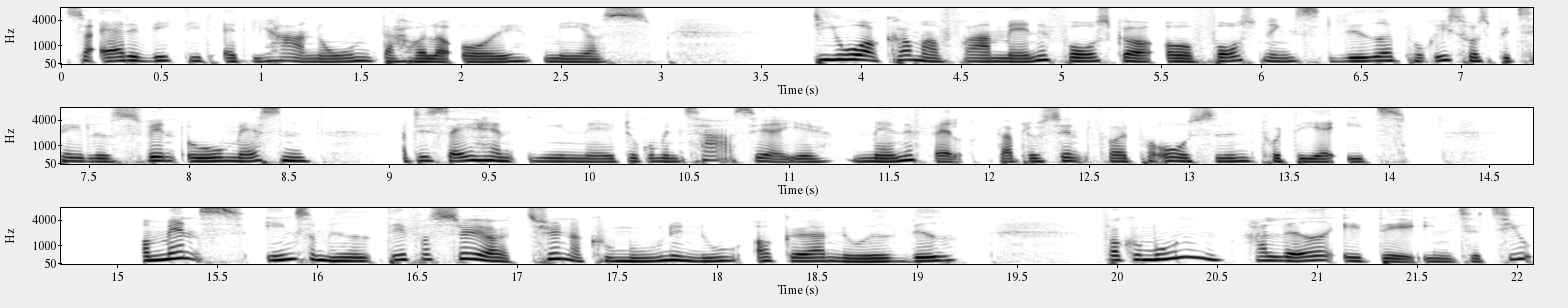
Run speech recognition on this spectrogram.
så er det vigtigt, at vi har nogen, der holder øje med os. De ord kommer fra mandeforsker og forskningsleder på Rigshospitalet, Svend Åge Madsen, og det sagde han i en øh, dokumentarserie Mandefald, der blev sendt for et par år siden på DR1. Og mens ensomhed, det forsøger Tønder Kommune nu at gøre noget ved. For kommunen har lavet et uh, initiativ.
